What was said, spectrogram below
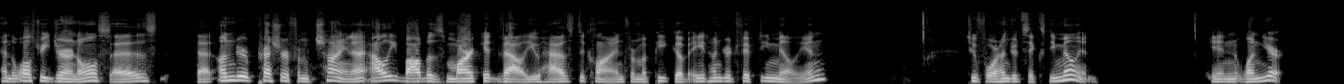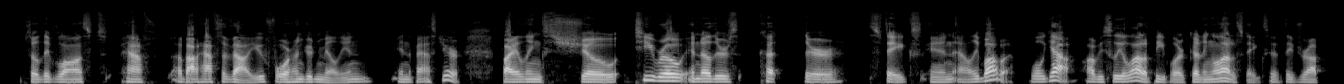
And the Wall Street Journal says that under pressure from China, Alibaba's market value has declined from a peak of 850 million to 460 million in one year. So they've lost half, about half the value, 400 million in the past year. Filings show T Rowe and others cut their stakes in Alibaba. Well, yeah, obviously a lot of people are cutting a lot of stakes if they've dropped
